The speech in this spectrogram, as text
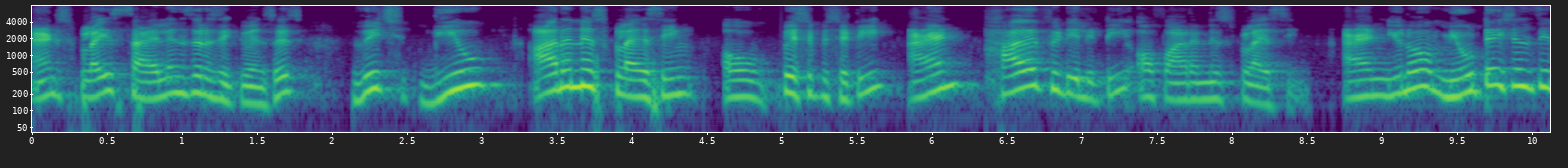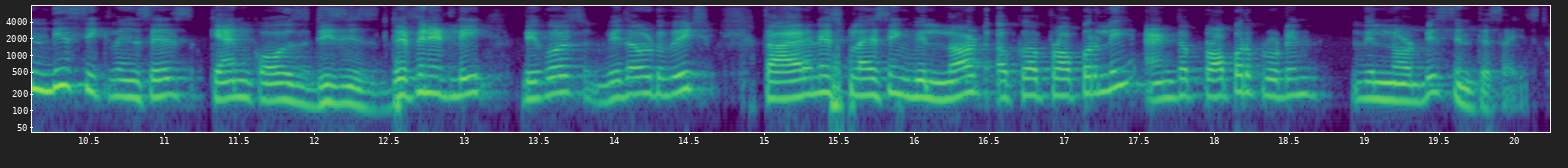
and splice silencer sequences which give RNA splicing of specificity and high fidelity of RNA splicing and you know mutations in these sequences can cause disease definitely because without which the RNA splicing will not occur properly and the proper protein will not be synthesized.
